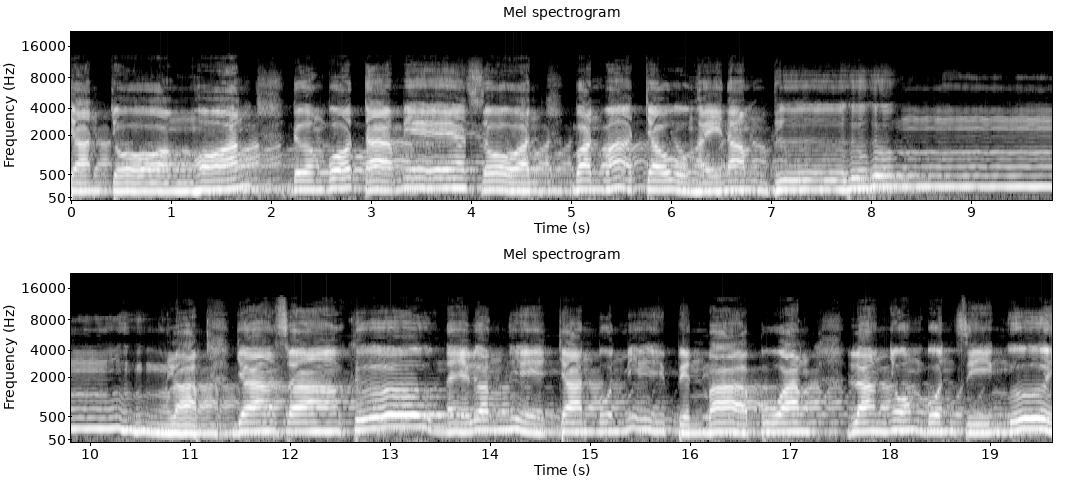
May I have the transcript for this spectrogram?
จานจองหองเดืองบตาเมสอนบันว่าเจ้าให้นำถึง ลาบยาสาคือในเรื่องนี้จานบุญมีเป็นบาปวงลางโยมบนสิงเอ้ย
